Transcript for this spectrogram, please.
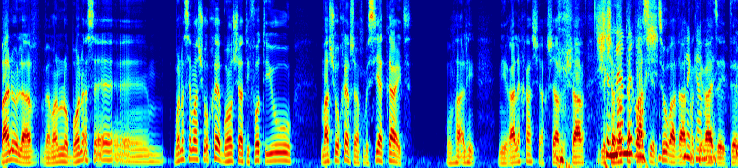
באנו אליו ואמרנו לו, בוא נעשה, בוא נעשה משהו אחר, בוא שהעטיפות יהיו משהו אחר, שאנחנו בשיא הקיץ. הוא אמר לי, נראה לך שעכשיו אפשר לשנות את הפס. ייצור, ואת. מכירה את זה היטב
